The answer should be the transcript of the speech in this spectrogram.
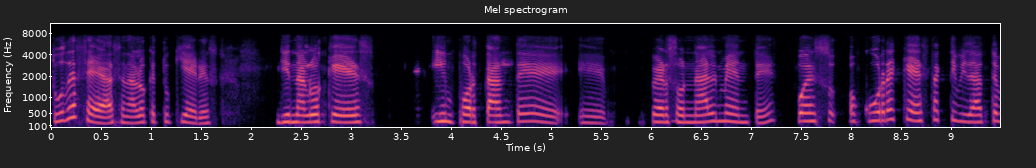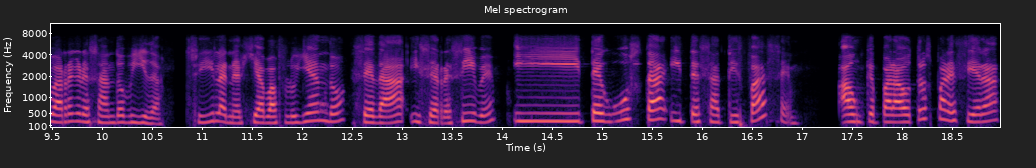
tú deseas, en algo que tú quieres y en algo que es importante eh, personalmente, pues ocurre que esta actividad te va regresando vida. Sí, la energía va fluyendo, se da y se recibe y te gusta y te satisface. Aunque para otros pareciera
